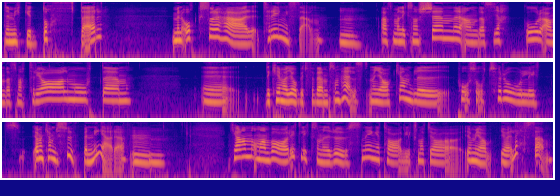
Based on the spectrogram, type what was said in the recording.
det är mycket dofter. Men också det här trängseln. Att man liksom känner andras jackor, andras material mot en. Eh, det kan vara jobbigt för vem som helst men jag kan bli på så otroligt, ja men kan bli supernere. Kan om man varit liksom i rusning ett tag, liksom att jag, ja men jag, jag är ledsen.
